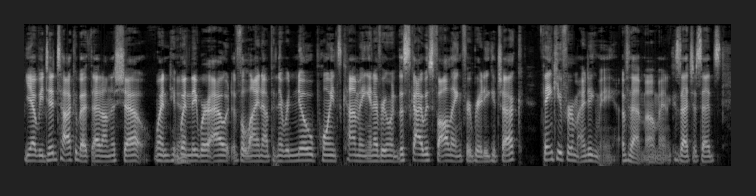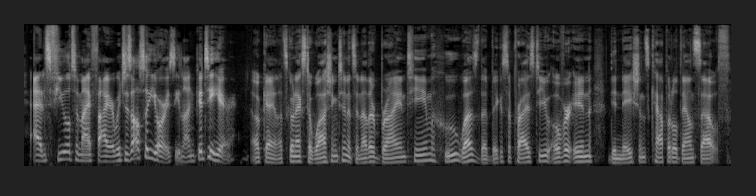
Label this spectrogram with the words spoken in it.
Yeah, we did talk about that on the show when yeah. when they were out of the lineup and there were no points coming and everyone the sky was falling for Brady Tkachuk. Thank you for reminding me of that moment because that just adds adds fuel to my fire, which is also yours, Elon. Good to hear. Okay, let's go next to Washington. It's another Brian team. Who was the biggest surprise to you over in the nation's capital down south?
